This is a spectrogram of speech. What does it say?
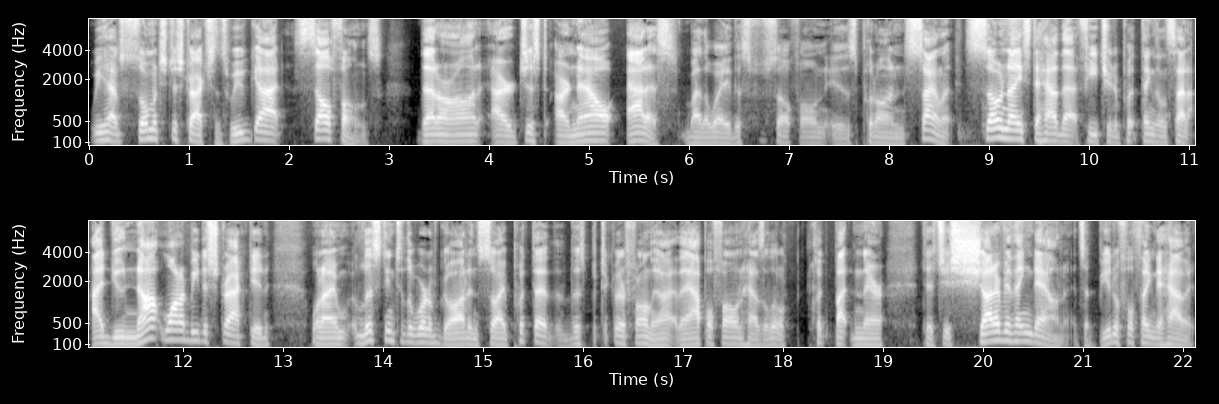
We have so much distractions. We've got cell phones that are on are just are now at us. By the way, this cell phone is put on silent. So nice to have that feature to put things on silent. I do not want to be distracted when I'm listening to the Word of God, and so I put that this particular phone, the, the Apple phone, has a little click button there to just shut everything down. It's a beautiful thing to have it.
